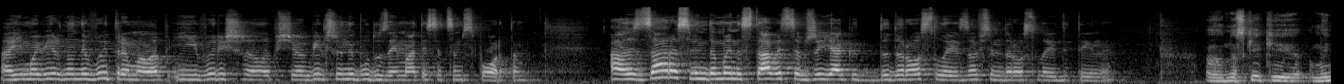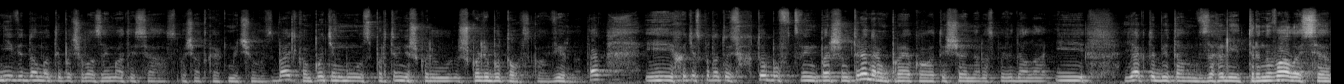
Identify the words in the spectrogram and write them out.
е, ймовірно не витримала б і вирішила б, що більше не буду займатися цим спортом. А зараз він до мене ставиться вже як до дорослої, зовсім дорослої дитини. Е, Наскільки мені відомо, ти почала займатися спочатку, як ми чули, з батьком, потім у спортивній школі, школі Бутовського, вірно, так? І хотів спитати, хто був твоїм першим тренером, про якого ти щойно розповідала, і як тобі там взагалі тренувалося?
